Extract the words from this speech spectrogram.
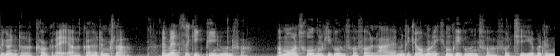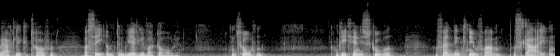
begyndte at kokkerere og gøre dem klar, og imens så gik pigen udenfor. Og moren troede, hun gik udenfor for at lege, men det gjorde hun ikke. Hun gik udenfor for at kigge på den mærkelige kartoffel og se, om den virkelig var dårlig. Hun tog den. Hun gik hen i skuret og fandt en kniv frem og skar i den.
